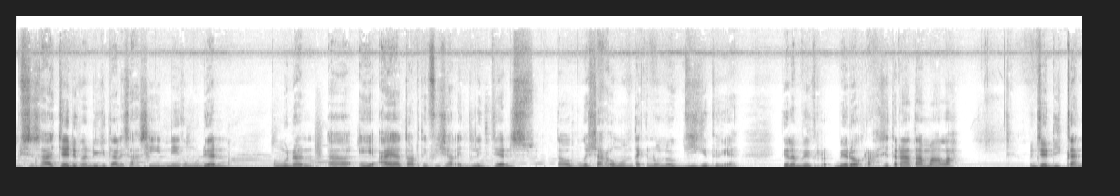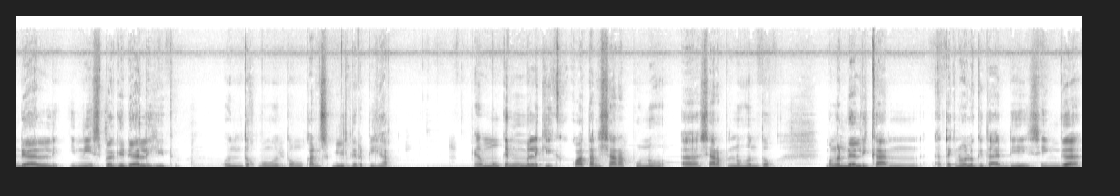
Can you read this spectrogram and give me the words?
Bisa saja dengan digitalisasi ini kemudian penggunaan uh, AI atau artificial intelligence atau mungkin secara umum teknologi gitu ya dalam birokrasi ternyata malah menjadikan dalih ini sebagai dalih gitu untuk menguntungkan segelintir pihak yang mungkin memiliki kekuatan secara penuh uh, secara penuh untuk mengendalikan uh, teknologi tadi sehingga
